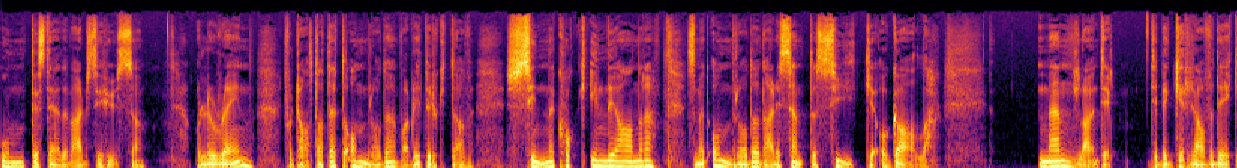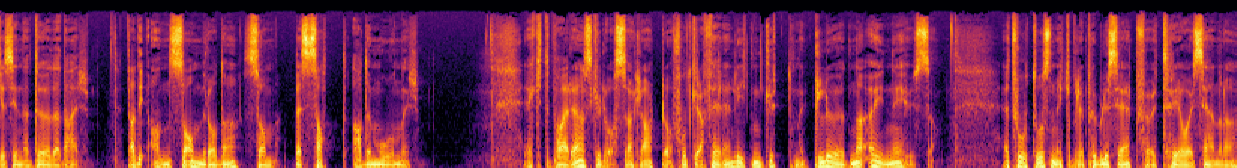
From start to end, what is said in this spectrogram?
ond tilstedeværelse i huset, og Lorraine fortalte at dette området var blitt brukt av skinnekokk-indianere som et område der de sendte syke og gale. Men, la hun til, de begravde ikke sine døde der, da de anså området som besatt av demoner. Ekteparet skulle også ha klart å fotografere en liten gutt med glødende øyne i huset, et foto som ikke ble publisert før tre år senere.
